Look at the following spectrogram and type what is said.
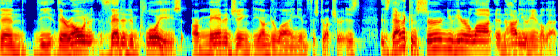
than the, their own vetted employees are managing the underlying infrastructure? Is, is that a concern you hear a lot, and how do you handle that?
